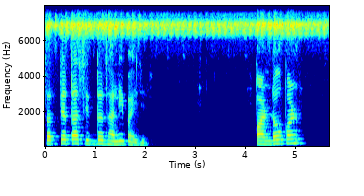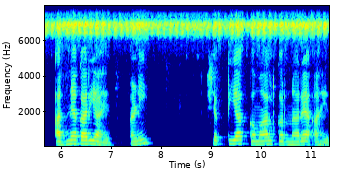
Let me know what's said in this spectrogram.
सत्यता सिद्ध झाली पाहिजे. पांडव पण आज्ञाकारी आहेत आणि शक्तिया कमाल करणाऱ्या आहेत.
